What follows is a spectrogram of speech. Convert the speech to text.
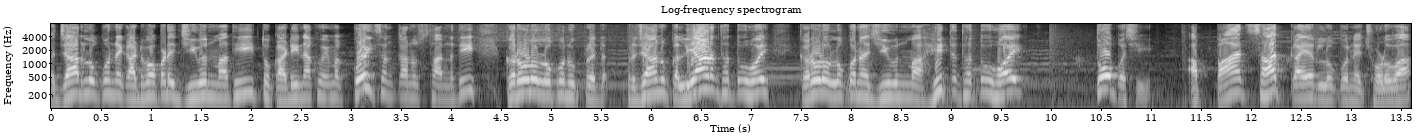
હજાર લોકોને કાઢવા પડે જીવનમાંથી, તો કાઢી નાખો. એમાં કોઈ શંકાનું સ્થાન નથી. કરોડો લોકોનું પ્ર- પ્રજાનું કલ્યાણ થતું હોય, કરોડો લોકોના જીવનમાં હિત થતું હોય, તો પછી આ પાંચ સાત કાયર લોકોને છોડવા,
